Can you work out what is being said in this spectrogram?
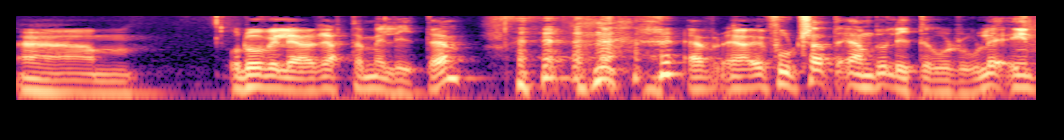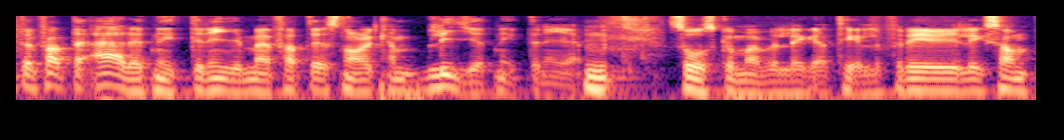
Um, och då vill jag rätta mig lite. jag är fortsatt ändå lite orolig. Inte för att det är ett 99 men för att det snarare kan bli ett 99. Mm. Så ska man väl lägga till. För det, är liksom,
